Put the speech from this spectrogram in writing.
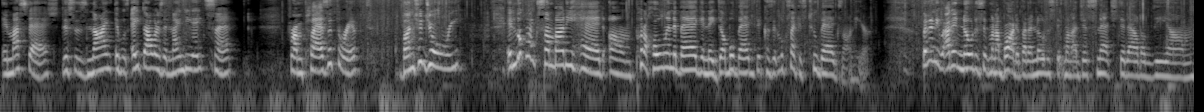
in my stash. This is nine, it was $8.98 from Plaza Thrift. Bunch of jewelry. It looked like somebody had um, put a hole in the bag and they double bagged it because it looks like it's two bags on here. But anyway, I didn't notice it when I bought it, but I noticed it when I just snatched it out of the, um,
